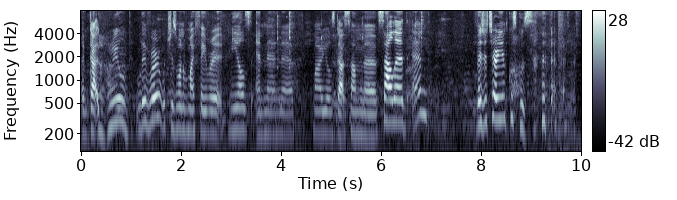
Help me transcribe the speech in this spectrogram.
I've got grilled liver, which is one of my favorite meals, and then uh, Mario's got some salad and vegetarian couscous.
